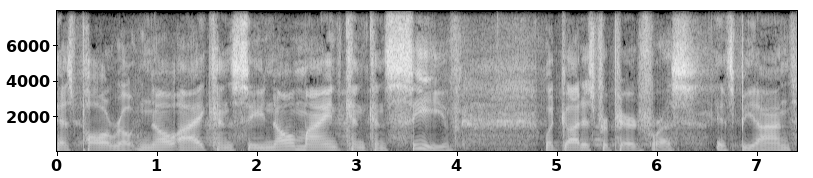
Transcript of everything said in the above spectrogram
as Paul wrote, no eye can see, no mind can conceive what God has prepared for us. It's beyond,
